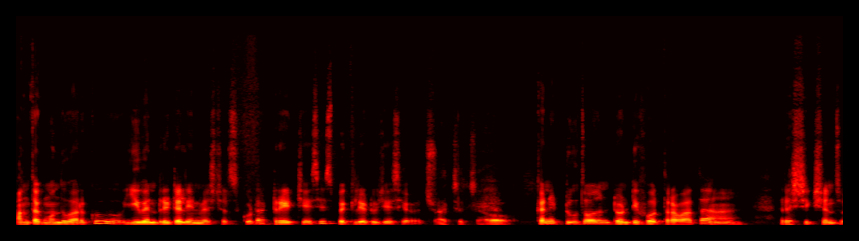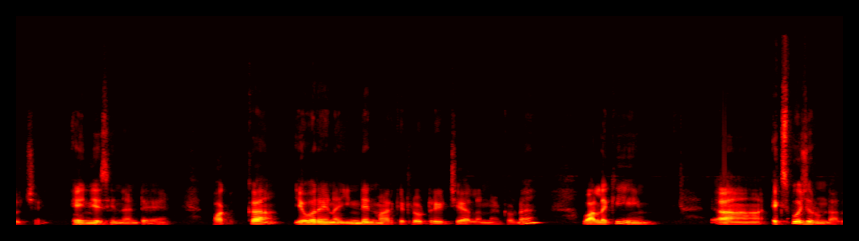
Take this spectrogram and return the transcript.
అంతకుముందు వరకు ఈవెన్ రిటైల్ ఇన్వెస్టర్స్ కూడా ట్రేడ్ చేసి స్పెక్యులేటివ్ చేసేయచ్చు అచ్చా అచ్చా ఓ. కానీ టూ థౌజండ్ ట్వంటీ ఫోర్ తర్వాత రెస్ట్రిక్షన్స్ వచ్చాయి. ఏం చేసిందంటే పక్కా ఎవరైనా ఇండియన్ మార్కెట్లో ట్రేడ్ చేయాలన్నా కూడా వాళ్ళకి ఎక్స్పోజర్ ఉండాలి.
